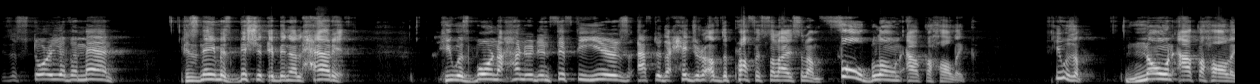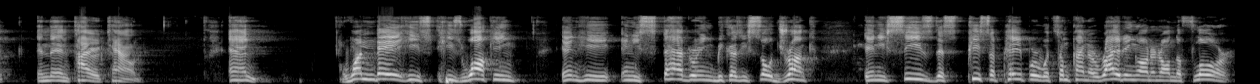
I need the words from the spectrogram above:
There's a story of a man. His name is Bishr ibn al Harith. He was born 150 years after the hijrah of the Prophet, full blown alcoholic. He was a known alcoholic in the entire town. And one day he's, he's walking and, he, and he's staggering because he's so drunk and he sees this piece of paper with some kind of writing on it on the floor.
